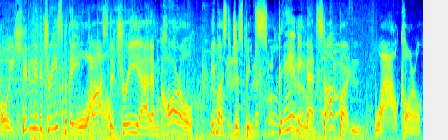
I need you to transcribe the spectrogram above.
Oh, he Hidden in the trees, but they Wow. tossed the tree at him. Carl, he must have just been spamming that stop button. Wow, Carl.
